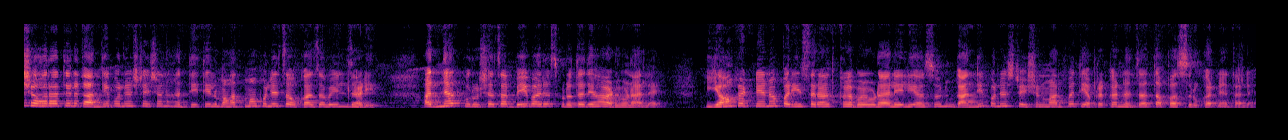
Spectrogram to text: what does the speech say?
शहरातील गांधी पोलीस स्टेशन हद्दीतील महात्मा फुले चौकाजवळील झाडीत अज्ञात पुरुषाचा बेवारस मृतदेह आढळून आलाय. या घटनेनं परिसरात खळबळ उडालेली असून गांधी पोलीस स्टेशनमार्फत या प्रकरणाचा तपास सुरू करण्यात आलाय.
